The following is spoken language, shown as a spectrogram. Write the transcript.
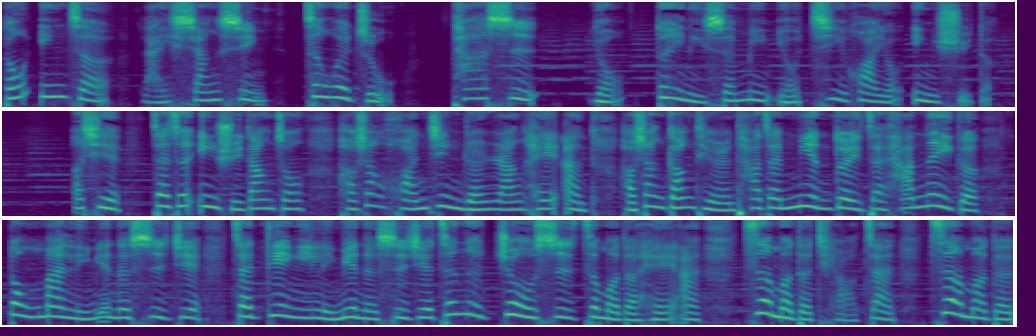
都因着来相信这位主，他是有对你生命有计划、有应许的。而且在这应许当中，好像环境仍然黑暗，好像钢铁人他在面对在他那个动漫里面的世界，在电影里面的世界，真的就是这么的黑暗，这么的挑战，这么的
